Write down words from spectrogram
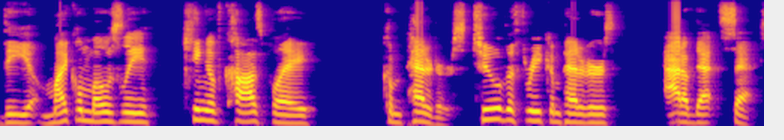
the Michael Mosley King of Cosplay competitors, two of the three competitors out of that set.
